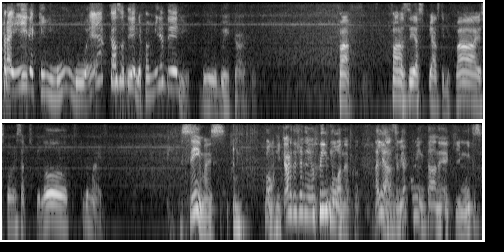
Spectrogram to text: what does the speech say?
para ele aquele mundo é a casa dele, a família dele, do, do Ricardo. Fa fazer as piadas que ele faz, conversar com os pilotos, tudo mais. Sim, mas bom, Ricardo já ganhou em Mônaco. Aliás, uhum. eu ia comentar, né, que muitos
